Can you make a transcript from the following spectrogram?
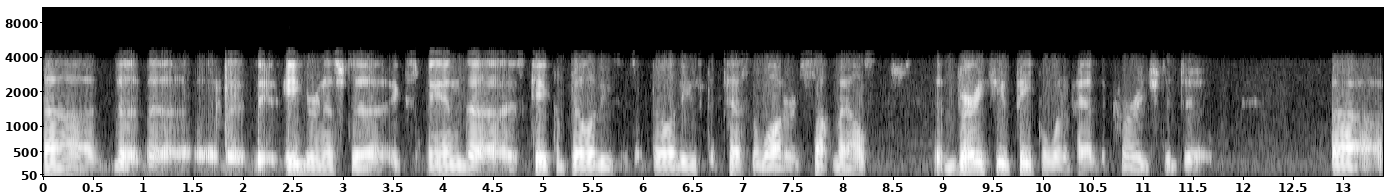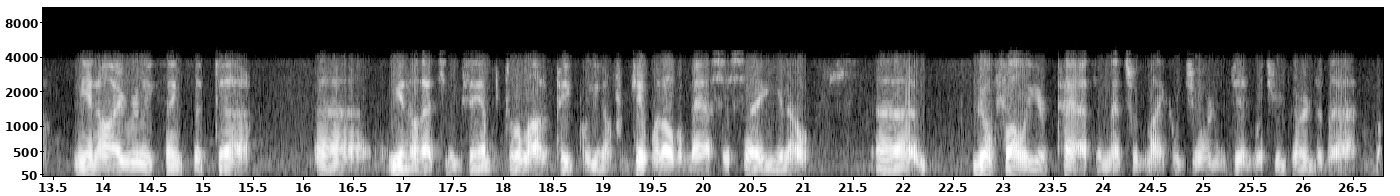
uh, the, the the the eagerness to expand uh, his capabilities, his abilities to test the water is something else that very few people would have had the courage to do. Uh, you know, I really think that uh, uh, you know that's an example to a lot of people. You know, forget what all the masses say. You know, uh, go follow your path, and that's what Michael Jordan did with regard to that.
